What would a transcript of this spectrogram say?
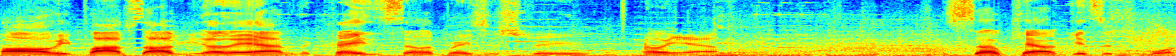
Oh, he pops off. You know they have the crazy celebration stream. Oh yeah. Sub count gets it more,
